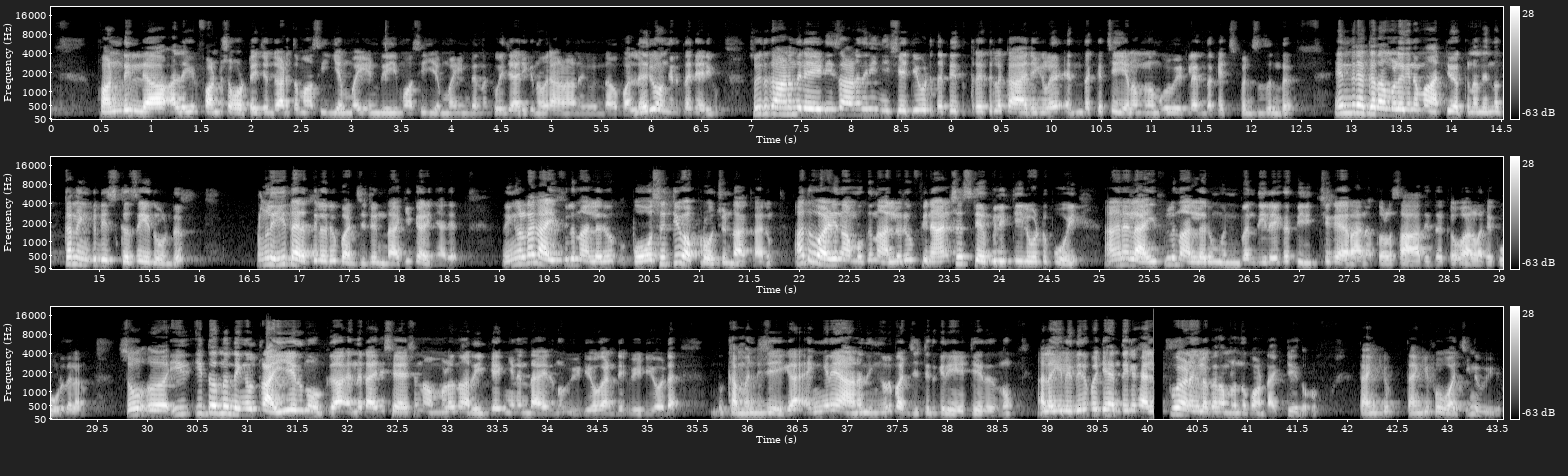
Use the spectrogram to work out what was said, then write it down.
ഫണ്ട് ഇല്ല അല്ലെങ്കിൽ ഫണ്ട് ഷോർട്ടേജ് ഉണ്ട്. അടുത്ത മാസം ഇ എം ഐ ഉണ്ട് ഈ മാസം ഇ എം ഐ ഉണ്ട് എന്നൊക്കെ വിചാരിക്കുന്നവരാണ് ആണുങ്ങൾ ഉണ്ടാവും പലരും അങ്ങനെ തന്നെ ആയിരിക്കും സോ ഇത് കാണുന്ന ലേഡീസ് ആണ് ഇതിന് ഇനിഷ്യേറ്റീവ് എടുത്തിട്ട് ഇത്തരത്തിലുള്ള കാര്യങ്ങൾ എന്തൊക്കെ ചെയ്യണം നമുക്ക് വീട്ടിൽ എന്തൊക്കെ എക്സ്പെൻസസ് ഉണ്ട് എന്തിനൊക്കെ നമ്മൾ ഇങ്ങനെ മാറ്റി വെക്കണം എന്നൊക്കെ നിങ്ങൾക്ക് ഡിസ്കസ് ചെയ്തുകൊണ്ട് നിങ്ങൾ ഈ തരത്തിലൊരു ബഡ്ജറ്റ് ഉണ്ടാക്കി കഴിഞ്ഞാൽ നിങ്ങളുടെ ലൈഫിൽ നല്ലൊരു പോസിറ്റീവ് അപ്രോച്ച് ഉണ്ടാക്കാനും അതുവഴി നമുക്ക് നല്ലൊരു ഫിനാൻഷ്യൽ സ്റ്റെബിലിറ്റിയിലോട്ട് പോയി അങ്ങനെ ലൈഫിൽ നല്ലൊരു മുൻപന്തിയിലേക്ക് തിരിച്ചു കയറാനൊക്കെ ഉള്ള സാധ്യത ഒക്കെ വളരെ കൂടുതലാണ്. സോ ഇതൊന്ന് നിങ്ങൾ ട്രൈ ചെയ്ത് നോക്കുക. എന്നിട്ട് അതിന് ശേഷം നമ്മളൊന്ന് അറിയിക്കുക എങ്ങനെ ഉണ്ടായിരുന്നു വീഡിയോ കണ്ട് വീഡിയോയുടെ കമന്റ് ചെയ്യുക. എങ്ങനെയാണ് നിങ്ങൾ ബഡ്ജറ്റ് ക്രിയേറ്റ് ചെയ്തതെന്നും അല്ലെങ്കിൽ ഇതിനെ പറ്റി എന്തെങ്കിലും ഹെൽപ്പ് വേണമെങ്കിലൊക്കെ നമ്മളൊന്ന് കോൺടാക്ട് ചെയ്തോളൂ. Thank you thank you for watching the video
